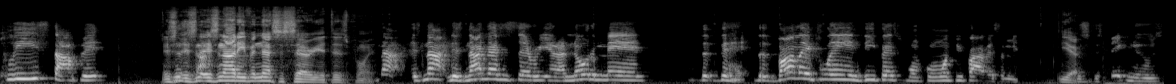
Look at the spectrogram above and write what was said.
Please stop it. It's, it's, stop. it's not even necessary at this point. Not, it's not. It's not necessary. And I know the man, the the, the playing defense from, from one through five is a myth. Yeah. It's, it's fake news.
